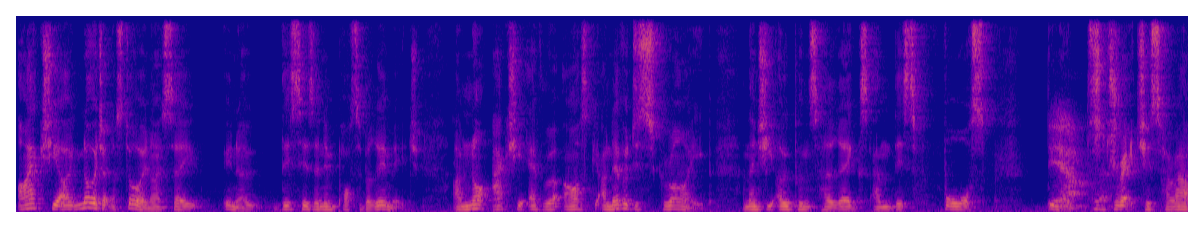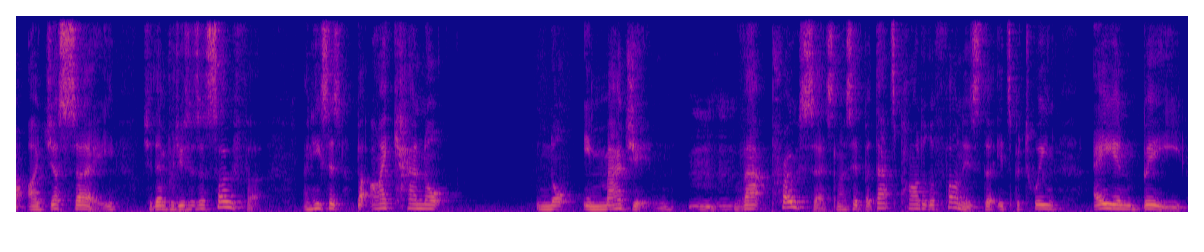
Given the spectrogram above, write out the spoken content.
I actually I acknowledge that in the story, and I say, you know, this is an impossible image. I'm not actually ever asking. I never describe, and then she opens her legs, and this force, you know, Yeah. stretches her out. I just say she then produces a sofa, and he says, but I cannot not imagine mm-hmm. that process. And I said, but that's part of the fun is that it's between A and B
